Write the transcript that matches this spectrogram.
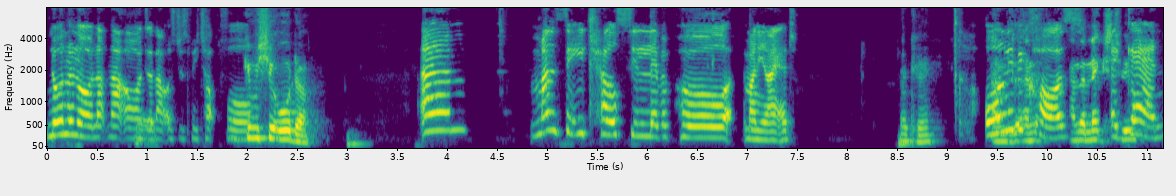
No, no, no, not that order. That was just my top four. Give us your order. Um, Man City, Chelsea, Liverpool, Man United. Okay. Only And- and- because, and the next two? again,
